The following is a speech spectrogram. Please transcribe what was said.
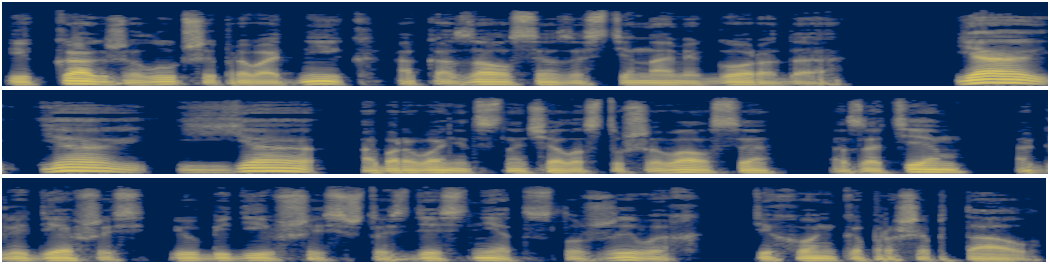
И как же лучший проводник оказался за стенами города? «Я... я... я...» Оборванец сначала стушевался, а затем, оглядевшись и убедившись, что здесь нет служивых, тихонько прошептал.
